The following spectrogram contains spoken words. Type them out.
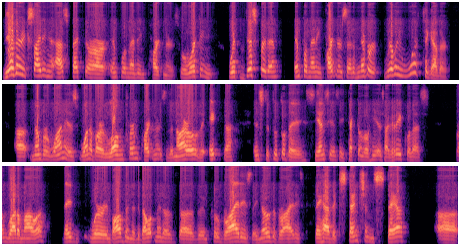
The other exciting aspect are our implementing partners. We're working with disparate implementing partners that have never really worked together. Uh, number one is one of our long-term partners, the NARO, the ICTA, Instituto de Ciencias y Tecnologías Agrícolas, from Guatemala. They were involved in the development of uh, the improved varieties. They know the varieties. They have extension staff uh,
